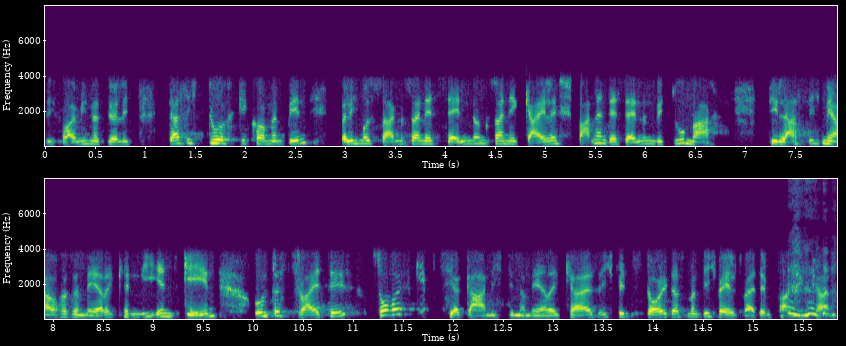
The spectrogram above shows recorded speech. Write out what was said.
Ich freue mich natürlich, dass ich durchgekommen bin, weil ich muss sagen, so eine Sendung, so eine geile, spannende Sendung, wie du machst, die lasse ich mir auch aus Amerika nie entgehen. Und das Zweite ist, sowas gibt es ja gar nicht in Amerika. Also ich finde es toll, dass man dich weltweit empfangen kann.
